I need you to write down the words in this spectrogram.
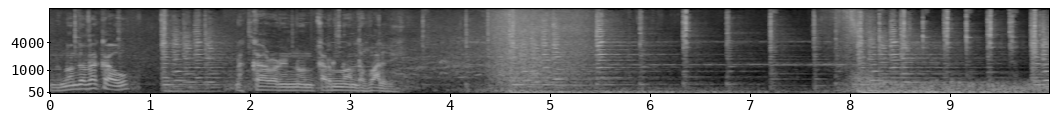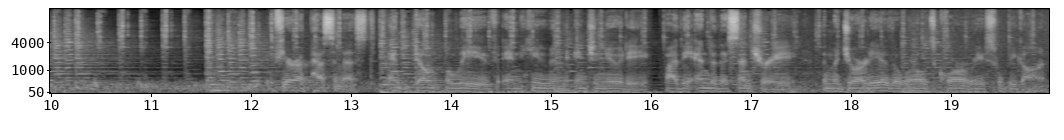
Nonde vekau na karo ni non karno anda valley. If you're a pessimist and don't believe in human ingenuity, by the end of the century, the majority of the world's coral reefs will be gone.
